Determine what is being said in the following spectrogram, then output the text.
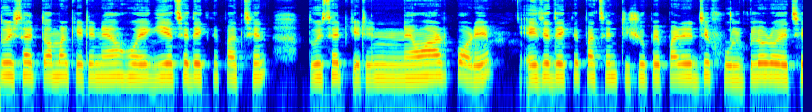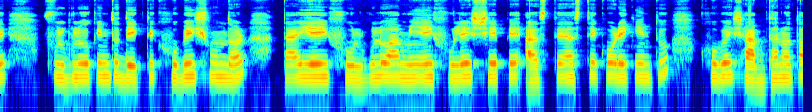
দুই সাইড তো আমার কেটে নেওয়া হয়ে গিয়েছে দেখতে পাচ্ছেন। দুই সাইড কেটে নেওয়ার পরে এই যে দেখতে পাচ্ছেন টিস্যু পেপারের যে ফুলগুলো রয়েছে, ফুলগুলো কিন্তু দেখতে খুবই সুন্দর। তাই এই ফুলগুলো আমি এই ফুলের শেপে আস্তে আস্তে করে কিন্তু খুবই সাবধানতা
